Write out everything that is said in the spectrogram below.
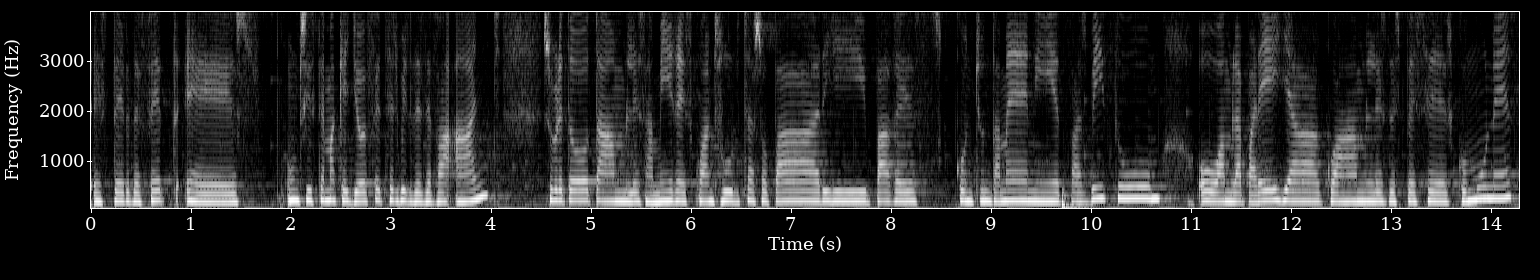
Esther. De fet, eh, és un sistema que jo he fet servir des de fa anys, sobretot amb les amigues quan surts a sopar i pagues conjuntament i et fas bizum, o amb la parella quan les despeses comunes,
